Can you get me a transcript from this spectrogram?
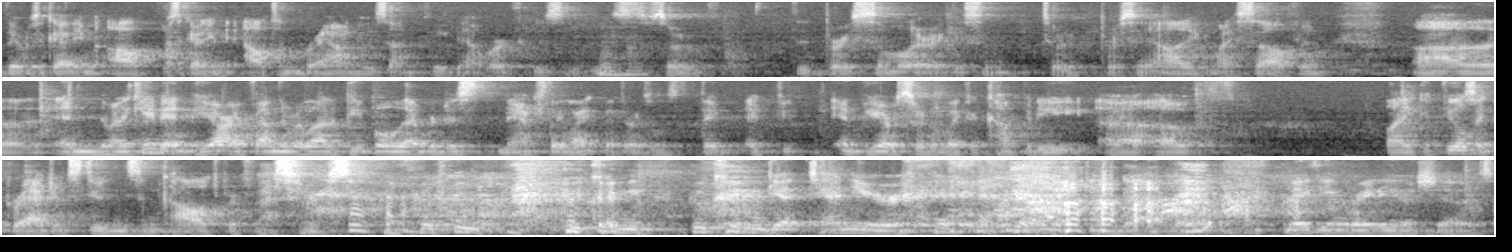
There was a guy named Al, was a guy named Alton Brown who's on Food Network who's, who's mm-hmm. sort of very similar, I guess, in sort of personality to myself. And uh, and when I came to NPR, I found there were a lot of people that were just naturally like that. There was they, NPR is sort of like a company uh, of like it feels like graduate students and college professors who, who, couldn't who couldn't get tenure making, uh, making, radio shows.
